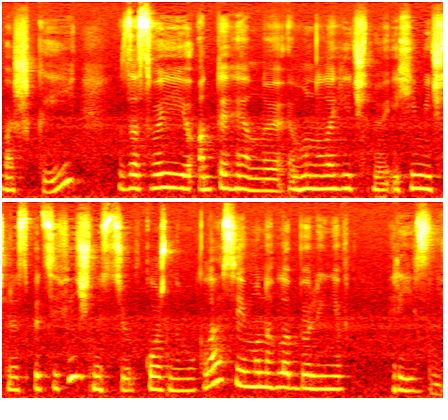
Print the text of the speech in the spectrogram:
важкий, за своєю антигенною імунологічною і хімічною специфічністю в кожному класі імуноглобулінів різні.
